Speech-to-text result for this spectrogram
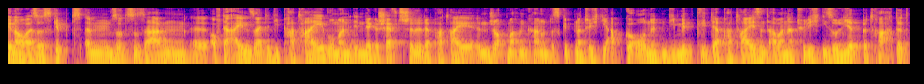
Genau, also es gibt ähm, sozusagen äh, auf der einen Seite die Partei, wo man in der Geschäftsstelle der Partei einen Job machen kann. Und es gibt natürlich die Abgeordneten, die Mitglied der Partei sind, aber natürlich isoliert betrachtet.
